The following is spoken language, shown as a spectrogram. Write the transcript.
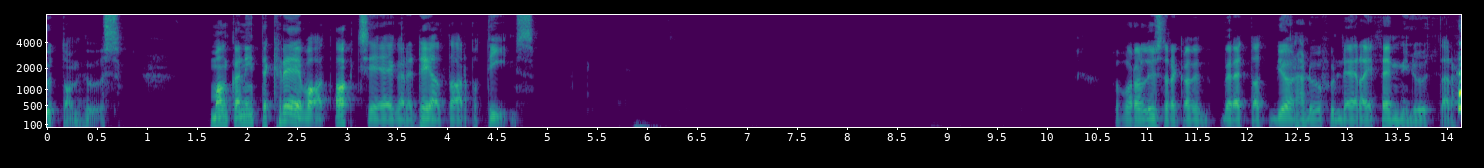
utomhus. Man kan inte kräva att aktieägare deltar på Teams. För våra lyssnare kan vi berätta att Björn har nu funderat i fem minuter.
